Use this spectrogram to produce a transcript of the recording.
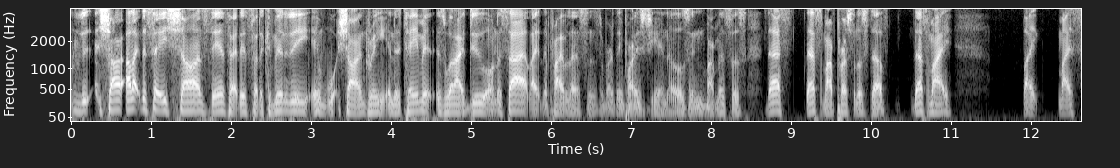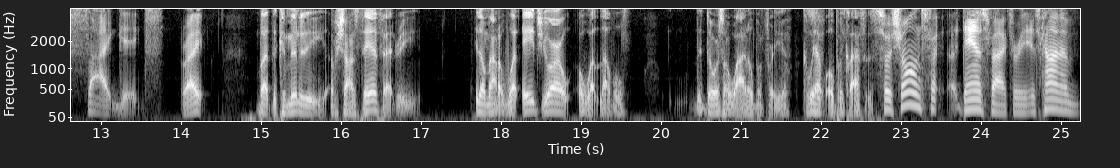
The, Sean, I like to say Sean's Dance Factory is for the community, and Sean Green Entertainment is what I do on the side, like the private lessons, the birthday parties, GNOs, and bar mitzvahs. That's that's my personal stuff. That's my like my side gigs, right? But the community of Sean's Dance Factory, it don't matter what age you are or what level, the doors are wide open for you because we have open classes. so Sean's fa- Dance Factory is kind of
